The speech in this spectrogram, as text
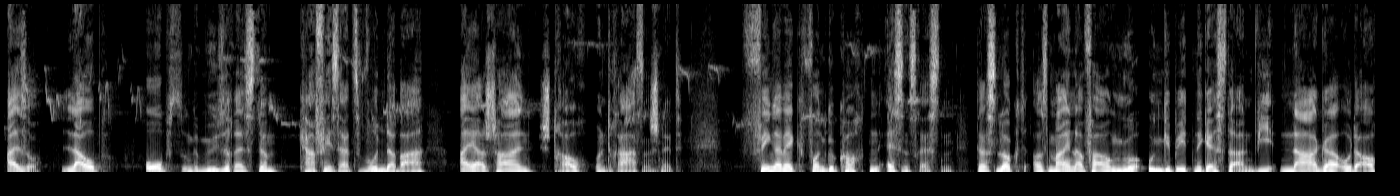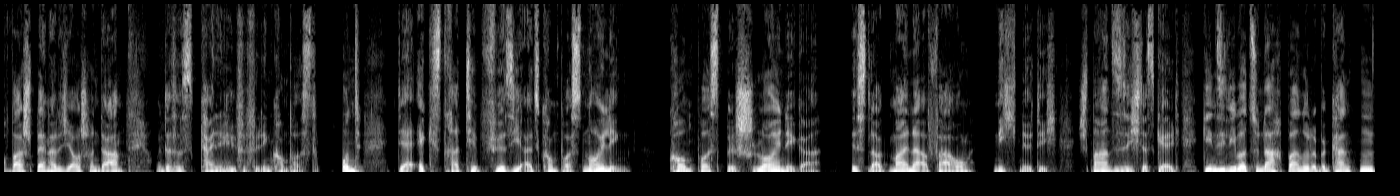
Also Laub, Obst und Gemüsereste, Kaffeesatz wunderbar, Eierschalen, Strauch und Rasenschnitt. Finger weg von gekochten Essensresten. Das lockt aus meinen Erfahrungen nur ungebetene Gäste an, wie Nager oder auch Waschbären hatte ich auch schon da. Und das ist keine Hilfe für den Kompost. Und der Extra-Tipp für Sie als Kompostneuling. Kompostbeschleuniger ist laut meiner Erfahrung nicht nötig. Sparen Sie sich das Geld. Gehen Sie lieber zu Nachbarn oder Bekannten,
